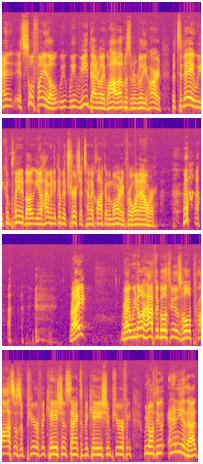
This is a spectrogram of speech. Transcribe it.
And it's so funny though. We, we read that and we're like, wow, that must have been really hard. But today we complain about you know having to come to church at 10 o'clock in the morning for one hour. right? Right? We don't have to go through this whole process of purification, sanctification, purification. We don't have to do any of that.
